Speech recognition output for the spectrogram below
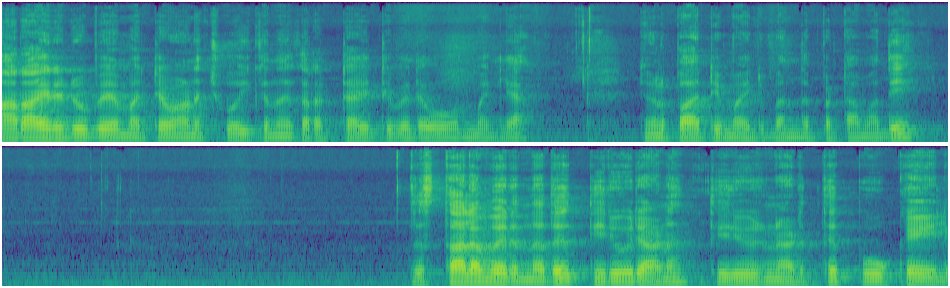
ആറായിരം രൂപയോ മറ്റോ ആണ് ചോദിക്കുന്നത്. കറക്റ്റായിട്ട് വില ഓർമ്മയില്ല. നിങ്ങൾ പാർട്ടിയുമായിട്ട് ബന്ധപ്പെട്ടാൽ മതി. ഇത് സ്ഥലം വരുന്നത് തിരൂരാണ്. തിരൂരിനടുത്ത് പൂക്കയിൽ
